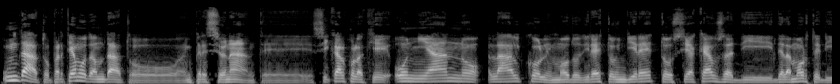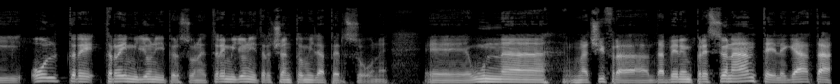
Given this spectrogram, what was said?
Un dato, partiamo da un dato impressionante, si calcola che ogni anno l'alcol in modo diretto o indiretto sia causa di, della morte di oltre 3 milioni di persone, 3 milioni e 300 mila persone, eh, una, una, cifra davvero impressionante legata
